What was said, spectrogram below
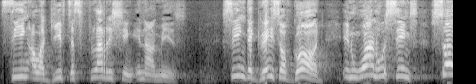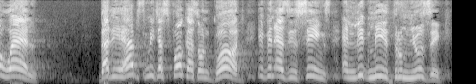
seeing our gifts just flourishing in our midst. Seeing the grace of God in one who sings so well that he helps me just focus on God even as he sings and lead me through music.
